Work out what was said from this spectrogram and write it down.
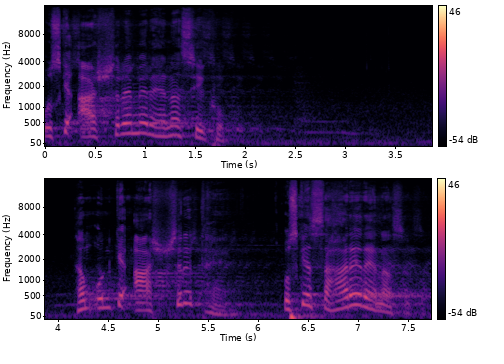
उसके आश्रय में रहना सीखो। हम उनके आश्रित हैं, उसके सहारे रहना सीखो।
